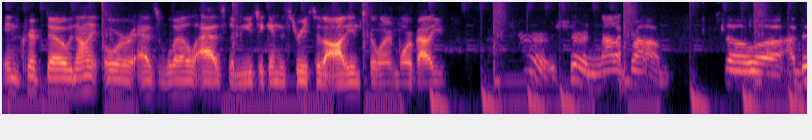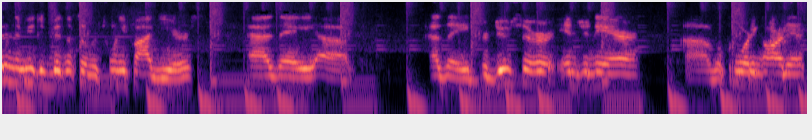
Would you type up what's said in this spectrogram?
in crypto, not or as well as the music industry, so the audience can learn more about you? Sure, sure, not a problem. So uh, I've been in the music business over 25 years as a uh, as a producer, engineer, uh, recording artist,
